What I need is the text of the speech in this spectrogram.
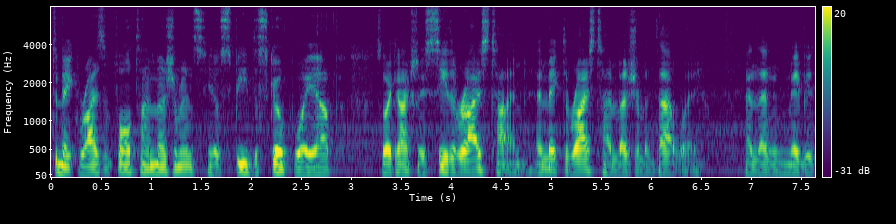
to make rise and fall time measurements, you know, speed the scope way up so I can actually see the rise time and make the rise time measurement that way. and then maybe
